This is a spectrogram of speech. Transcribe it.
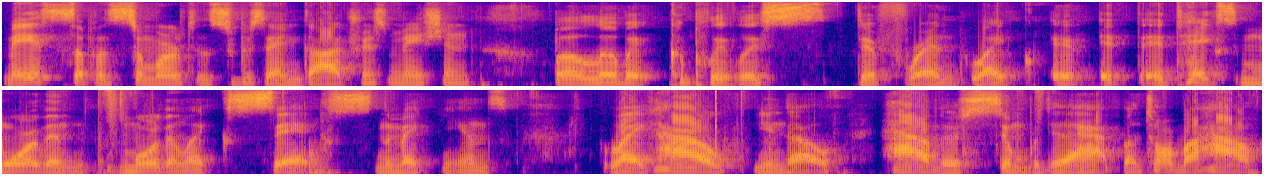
It's something similar to the Super Saiyan God transformation, but a little bit completely different. Like it, it, it takes more than more than like six Namekians like how you know how they're similar to that. But I'm talking about how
